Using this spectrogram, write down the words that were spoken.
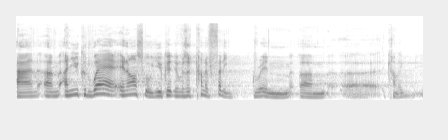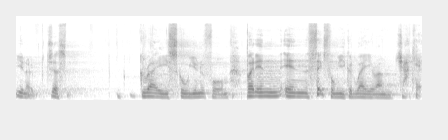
And, um, and you could wear, in our school, you could, there was a kind of fairly grim, um, uh, kind of, you know, just grey school uniform. But in, in sixth form, you could wear your own jacket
